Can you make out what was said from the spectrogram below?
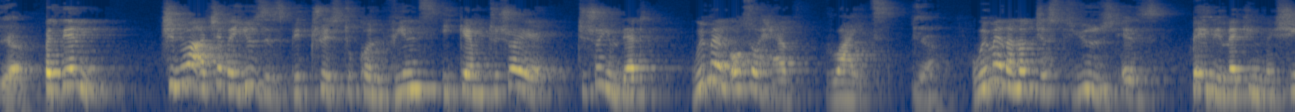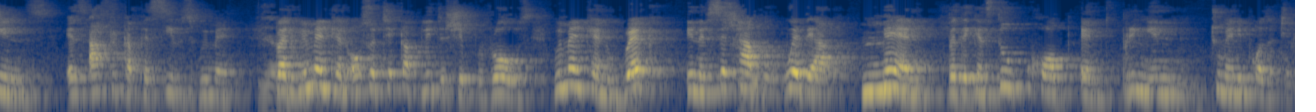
Yeah. But then Chinua Achebe uses Beatrice to convince Ikem to show to show him that women also have rights. Yeah. Women are not just used as baby making machines as Africa perceives women. Yeah. But women can also take up leadership roles. Women can work in a setup where they are men, but they can still cope and bring in mm. too many positive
